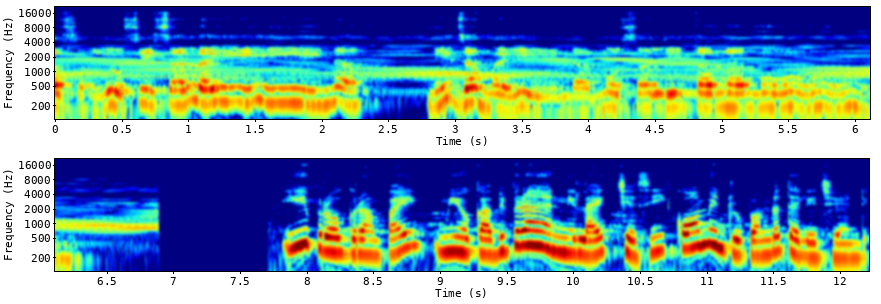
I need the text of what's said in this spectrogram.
అసలు సిసలైన నిజమైన ముసలితనము. ఈ ప్రోగ్రాంపై మీ యొక్క అభిప్రాయాన్ని లైక్ చేసి కామెంట్ రూపంలో తెలియచేయండి.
